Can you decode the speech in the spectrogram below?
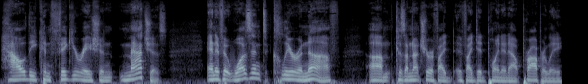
how the configuration matches. And if it wasn't clear enough, because um, I'm not sure if I if I did point it out properly,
